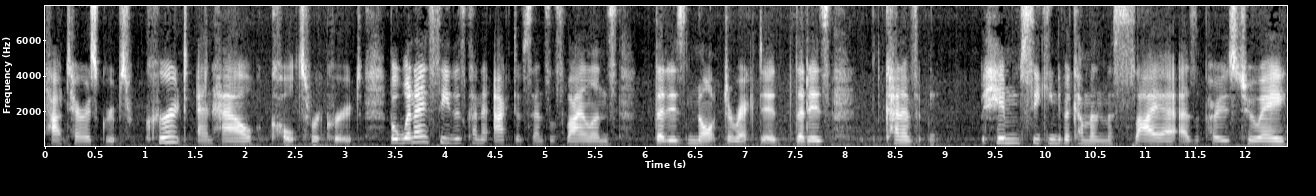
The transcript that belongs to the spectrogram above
how terrorist groups recruit and how cults recruit. But when I see this kind of act of senseless violence that is not directed, that is kind of him seeking to become a messiah as opposed to a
